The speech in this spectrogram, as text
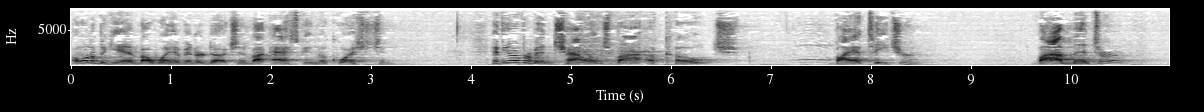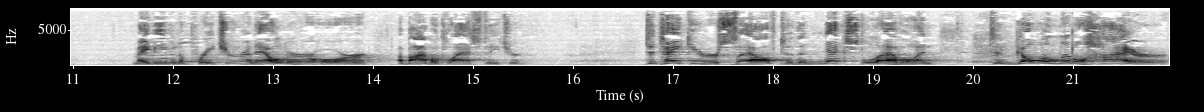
I want to begin by way of introduction by asking a question. Have you ever been challenged by a coach, by a teacher, by a mentor, maybe even a preacher, an elder, or a Bible class teacher, to take yourself to the next level and to go a little higher,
